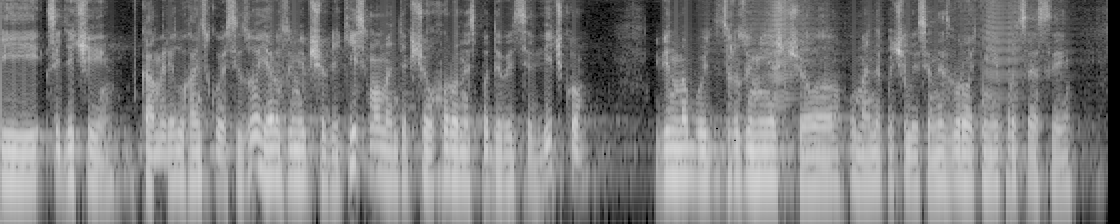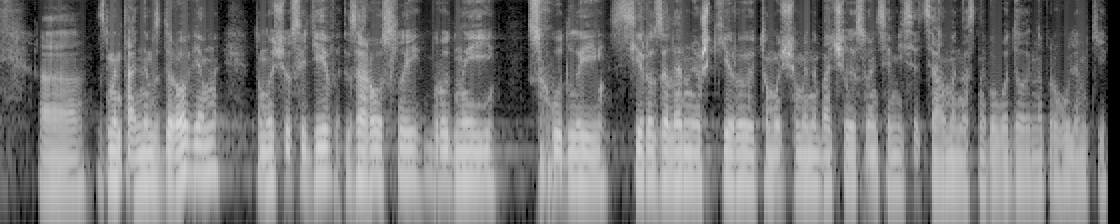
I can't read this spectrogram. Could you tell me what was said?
І сидячи в камері Луганського СІЗО, я розумів, що в якийсь момент, якщо охоронець подивиться в вічко, він, мабуть, зрозуміє, що у мене почалися незворотні процеси а, з ментальним здоров'ям, тому що сидів зарослий, брудний, схудлий, з сіро-зеленою шкірою, тому що ми не бачили сонця місяцями, нас не виводили на прогулянки,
